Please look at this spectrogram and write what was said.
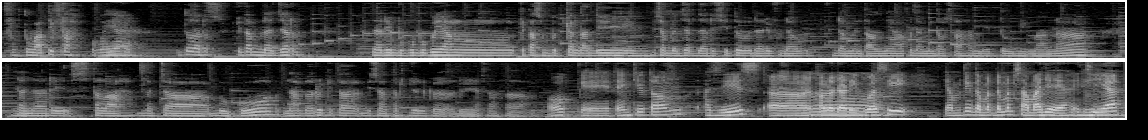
fluktuatif lah. Pokoknya itu harus kita belajar dari buku-buku yang kita sebutkan tadi. Bisa belajar dari situ dari funda fundamentalnya fundamental saham itu gimana dan dari setelah baca buku nah baru kita bisa terjun ke dunia saham. Oke, thank you Tom, Aziz. Eh, Kalau dari gue sih, yang penting teman-teman sama aja ya intinya.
